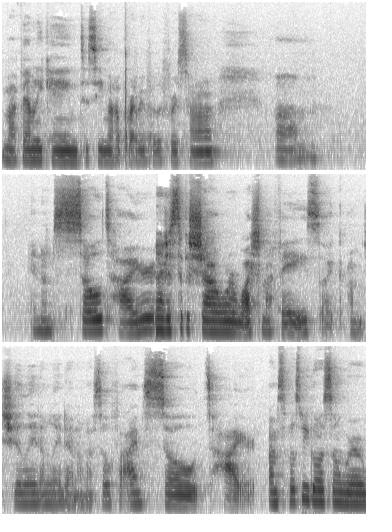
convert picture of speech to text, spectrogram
my family came to see my apartment for the first time. Um, and I'm so tired. I just took a shower, washed my face. Like I'm chilling, I'm laying down on my sofa. I'm so tired. I'm supposed to be going somewhere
